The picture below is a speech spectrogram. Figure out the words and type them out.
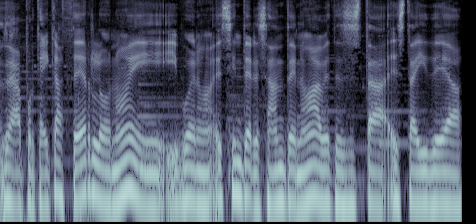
o sea, porque hay que hacerlo, ¿no? Y, y, bueno, es interesante, ¿no? A veces esta, esta idea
